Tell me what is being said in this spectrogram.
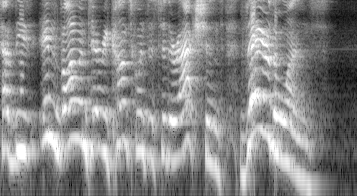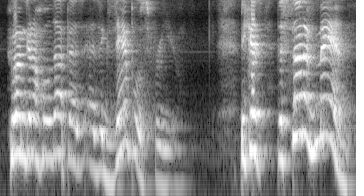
have these involuntary consequences to their actions, they are the ones who I'm going to hold up as, as examples for you. Because the Son of Man,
